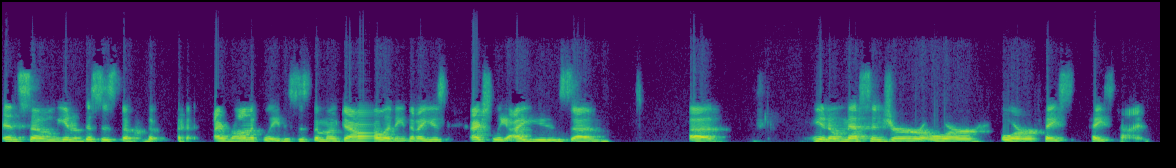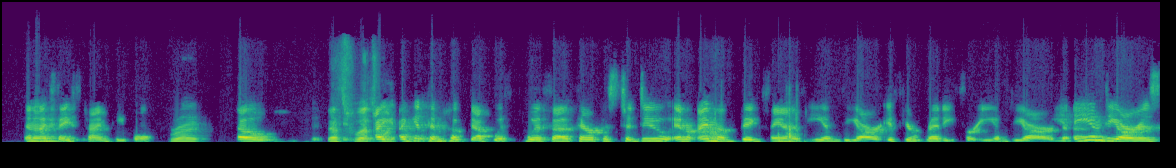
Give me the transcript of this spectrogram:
And so you know this is the, the ironically this is the modality that i use. Actually i use um uh you know messenger or or face facetime and mm-hmm. I FaceTime people. Right. So that's that's I, I, get them hooked up with with a therapist to do, and I'm a big fan of EMDR. If you're ready for EMDR, yeah. the EMDR is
